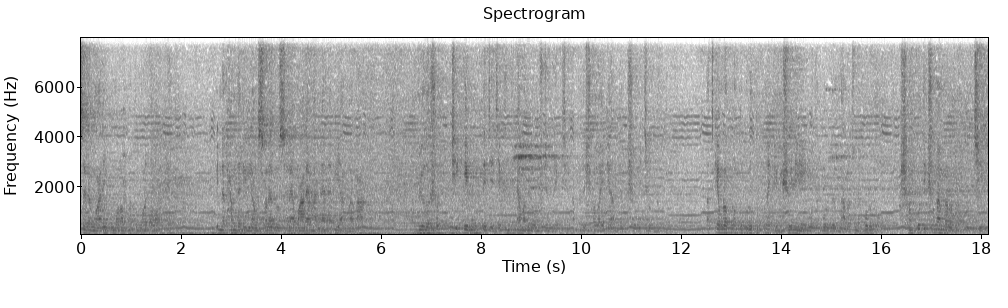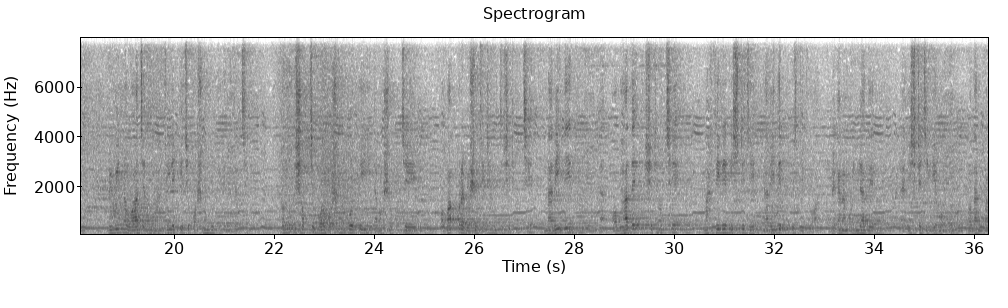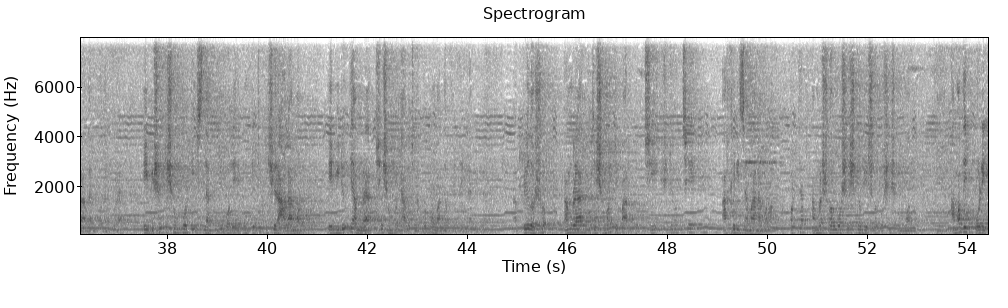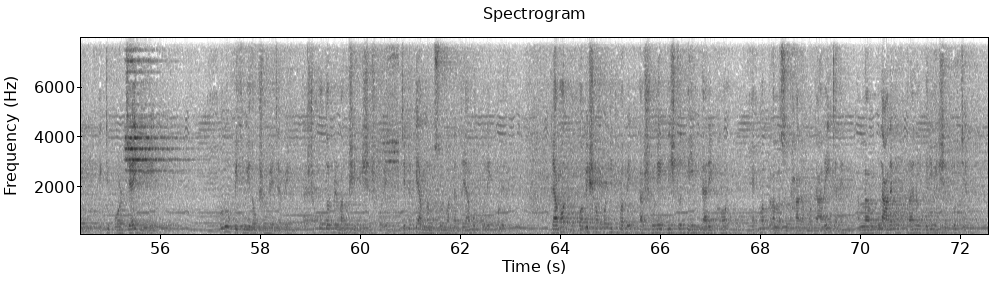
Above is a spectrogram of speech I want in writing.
السلام عليكم ورحمة الله وبركاته إن الحمد لله والصلاة والسلام على من لا نبي أما بعد প্রিয় দর্শক ঠিক এই মুহূর্তে যে যেখান থেকে আমাদের অনুষ্ঠান দেখছেন আপনাদের সবাইকে আন্তরিক শুভেচ্ছা ও অভিনন্দন। আজকে আমরা অত্যন্ত গুরুত্বপূর্ণ একটি বিষয় নিয়ে কথা বলবো এবং আলোচনা করব সাম্প্রতিক সময় আমরা লক্ষ্য করছি বিভিন্ন ওয়াজ এবং মাহফিলে কিছু অসঙ্গতি দেখা যাচ্ছে তার মধ্যে সবচেয়ে বড় অসঙ্গতি এবং সবচেয়ে অবাক করা বিষয় যেটি হচ্ছে সেটি হচ্ছে নারীদের আহ, অবাধে, সেটা হচ্ছে মাহফিলের স্টেজে নারীদের উপস্থিত হওয়া। বেগানা মহিলাদের স্টেজে গিয়ে বক্তব্য প্রদান করা, আদান প্রদান করা। এই বিষয়টি সম্পর্কে ইসলাম কী বলে এবং এটি কিসের আলামত? এই ভিডিওতে আমরা সে সম্পর্কে আলোচনা করব। আমার তৌফিক ইল্লা বিল্লাহ। প্রিয় দর্শক, আমরা যে সময়টি পার করছি, সেটি হচ্ছে আখেরি জামানা বলা। অর্থাৎ আমরা সর্বশেষ নবীর সর্বশেষ উন্মত আমাদের পরে একটি পর্যায়ে গিয়ে পুরো পৃথিবী ধ্বংস হয়ে যাবে। সকল ধর্মের মানুষই বিশ্বাস করে, যেটাকে আমরা মুসলমানরা কেয়ামত বলে বলে থাকি কেয়ামত কবে সংগঠিত হবে, তার সুনির্দিষ্ট দিন, তারিখ ক্ষণ একমাত্র আল্লাহ সুবহানাহু ওয়া তাআলাই জানেন। আল্লাহ রাব্বুল আলামিন কোরআনুল কারীম ইরশাদ করছেন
